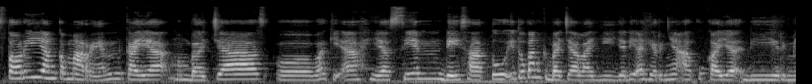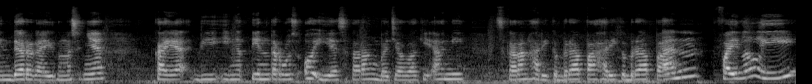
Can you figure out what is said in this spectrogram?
story yang kemarin kayak membaca uh, Waqiah Yasin day 1 itu kan kebaca lagi. Jadi akhirnya aku kayak di reminder kayak gitu. Maksudnya kayak diingetin terus, oh iya sekarang baca Waqiah nih. Sekarang hari keberapa? Hari keberapa? Dan finally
